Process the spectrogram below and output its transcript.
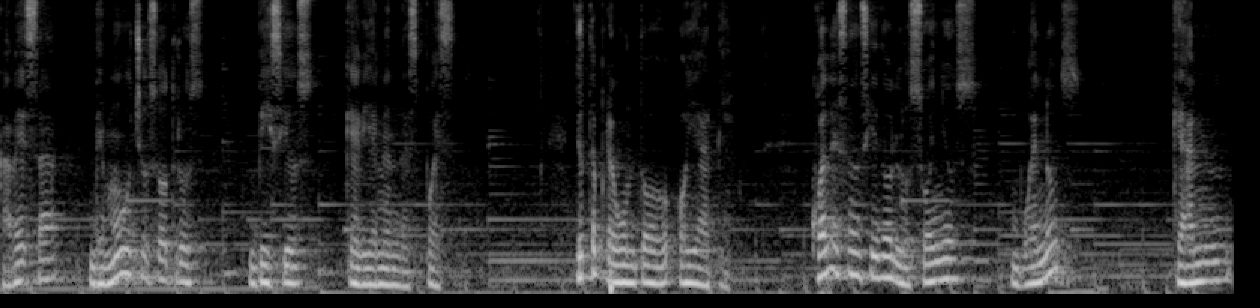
cabeza de muchos otros vicios que vienen después. Yo te pregunto hoy a ti, ¿cuáles han sido los sueños buenos que han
